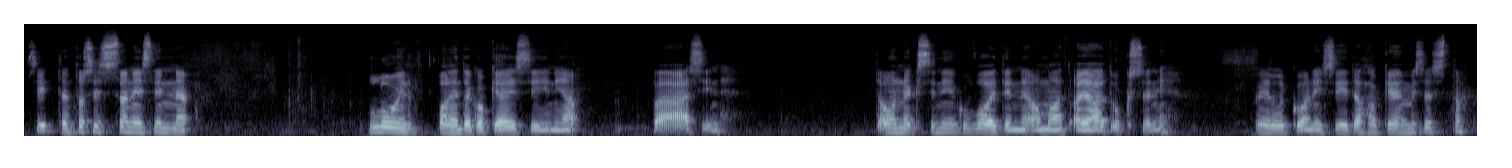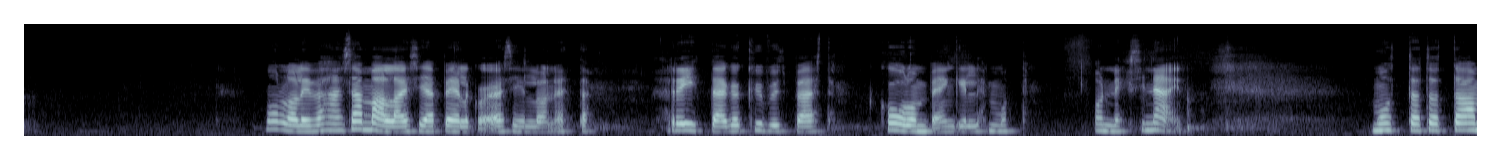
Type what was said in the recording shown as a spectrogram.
sitten tosissani sinne luin valintakokeisiin ja pääsin. Että onneksi niin kuin voitin ne omat ajatukseni pelkoni siitä hakemisesta? Mulla oli vähän samanlaisia pelkoja silloin, että riittääkö kyvyt päästä koulun penkille, mutta onneksi näin. Mutta tota,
